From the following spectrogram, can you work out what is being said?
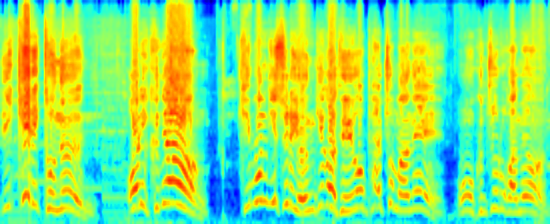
이 캐릭터는 아니 그냥 기본 기술에 연계가 돼요 8초 만에. 어 근처로 가면.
